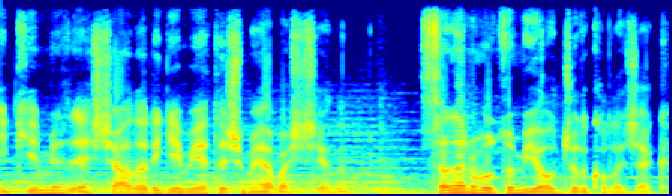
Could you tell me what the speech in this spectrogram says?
ikimiz eşyaları gemiye taşımaya başlayalım. Sanırım uzun bir yolculuk olacak.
